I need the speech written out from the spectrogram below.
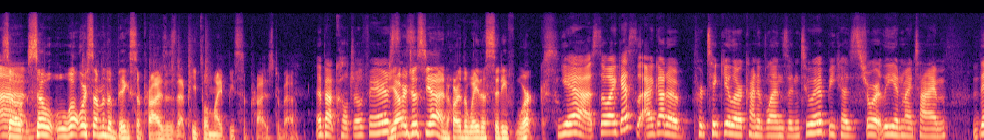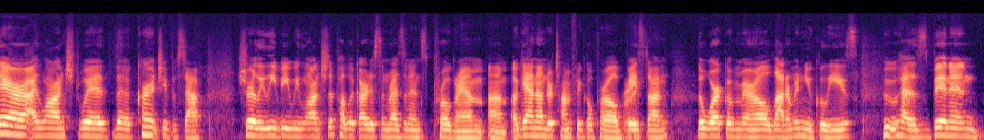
um, so what were some of the big surprises that people might be surprised about? about Cultural Affairs. Yeah, or just yeah, and or the way the city works. Yeah, so I guess I got a particular kind of lens into it because shortly in my time there, I launched with the current chief of staff, Shirley Levy. We launched a public artist in residence program, um, again under Tom Finkelpearl, Right. based on the work of Mierle Laderman Ukeles, who has been in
